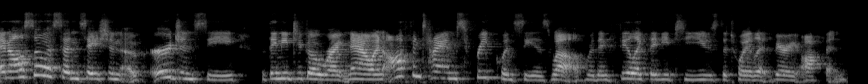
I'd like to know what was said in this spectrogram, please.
and also a sensation of urgency that they need to go right now, and oftentimes frequency as well, where they feel like they need to use the toilet very often.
